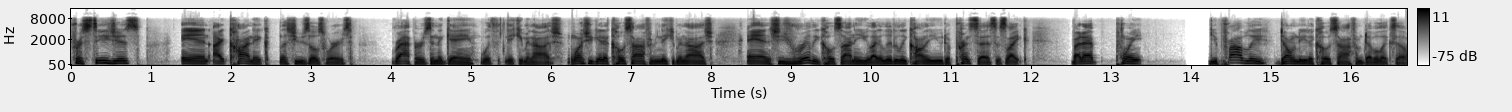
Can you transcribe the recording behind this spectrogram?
prestigious and iconic, let's use those words, rappers in the game with Nicki Minaj. Once you get a cosign from Nicki Minaj and she's really co-signing you, like literally calling you the princess, it's like by that point, you probably don't need a cosign from Double XL.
